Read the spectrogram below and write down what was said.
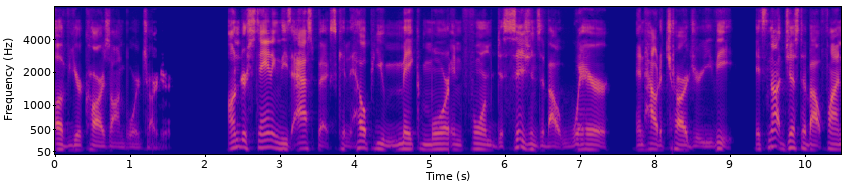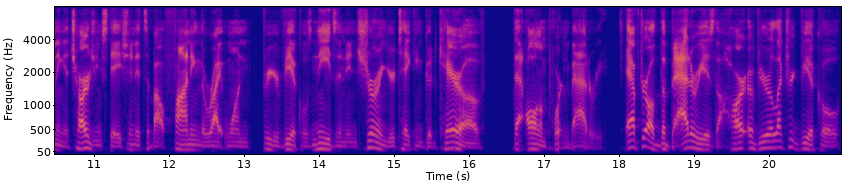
of your car's onboard charger. Understanding these aspects can help you make more informed decisions about where and how to charge your EV. It's not just about finding a charging station, it's about finding the right one for your vehicle's needs and ensuring you're taking good care of that all important battery. After all, the battery is the heart of your electric vehicle,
